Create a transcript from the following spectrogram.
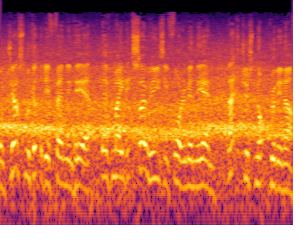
Well, just look at the defending here. They've made it so easy for him in the end. That's just not good enough.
